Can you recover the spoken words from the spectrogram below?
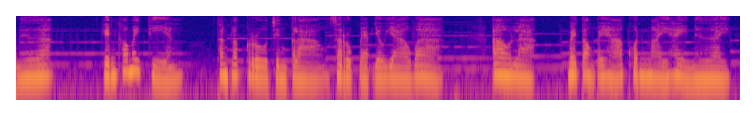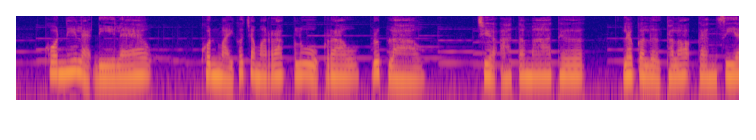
เนื้อ เห็นเขาไม่เถียง ท่านพระครูจึงกล่าวสรุปแบบยาวๆว่า เอาละไม่ต้องไปหาคนใหม่ให้เหนื่อย คนนี้แหละดีแล้ว คนใหม่เขาจะมารักลูกเราหรือเปล่า เชื่ออาตมาเถอะแล้วก็เลิกทะเลาะกันเสีย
